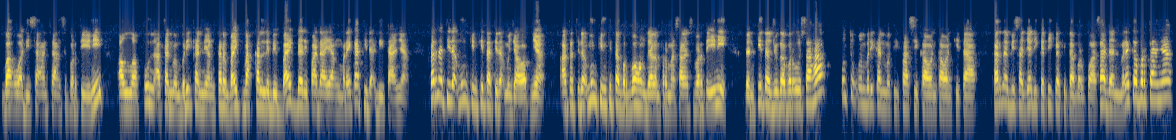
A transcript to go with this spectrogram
bahwa di saat-saat seperti ini Allah pun akan memberikan yang terbaik bahkan lebih baik daripada yang mereka tidak ditanya. Karena tidak mungkin kita tidak menjawabnya atau tidak mungkin kita berbohong dalam permasalahan seperti ini dan kita juga berusaha untuk memberikan motivasi kawan-kawan kita karena bisa jadi ketika kita berpuasa dan mereka bertanya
